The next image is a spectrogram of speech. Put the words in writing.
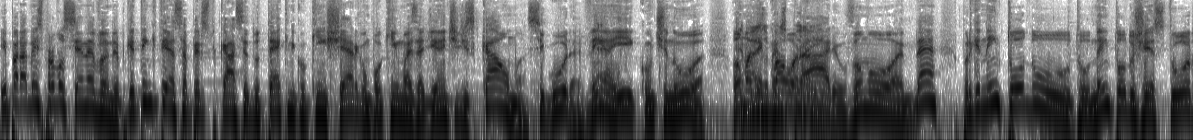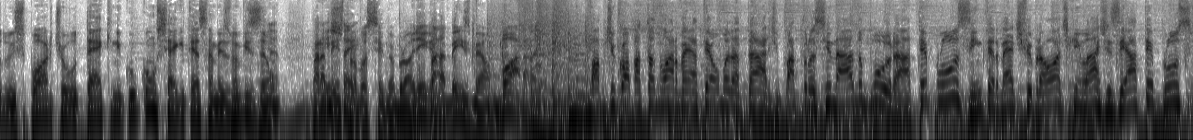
e parabéns pra você, né, Wander? Porque tem que ter essa perspicácia do técnico que enxerga um pouquinho mais adiante e diz: calma, segura, vem aí, continua. Vamos É adequar o horário, vamos, né? Porque nem todo, nem todo gestor do esporte ou o técnico consegue ter essa mesma visão. Parabéns Isso aí. pra você, meu brother. Obrigado. Parabéns, Mel. Bora. Papo de Copa tá no ar, vai até uma da tarde. Patrocinado por AT Plus, internet fibra ótica em Lages é AT Plus.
